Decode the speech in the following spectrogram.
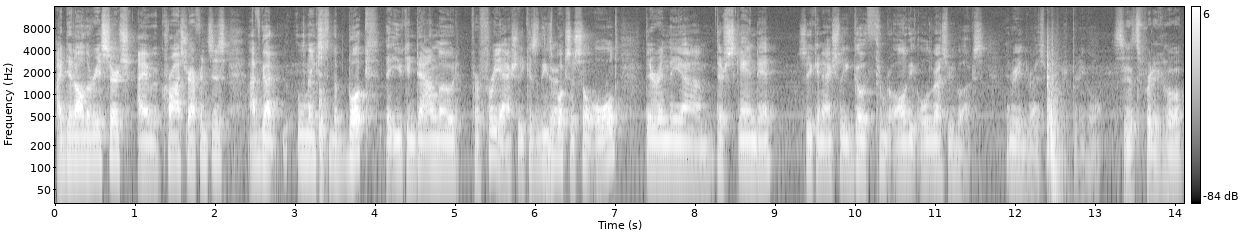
I did all the research. I have cross references. I've got links to the book that you can download for free actually because these Yeah. books are so old. They're in the um, they're scanned in, so you can actually go through all the old recipe books and read the recipes. It's pretty cool. See, it's pretty cool.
